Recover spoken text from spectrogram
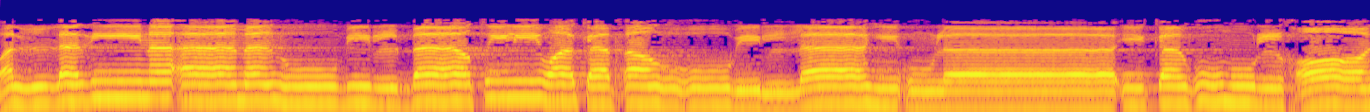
والذين آمنوا بالباطل وكفروا بالله أولئك هم الخاسرون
